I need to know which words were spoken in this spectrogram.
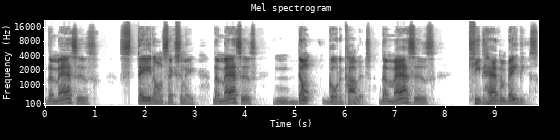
The masses stayed on Section 8. The masses don't go to college. The masses keep having babies.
